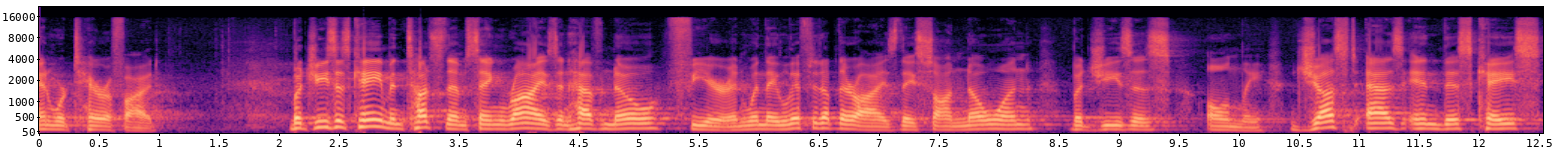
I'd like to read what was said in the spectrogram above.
and were terrified. But Jesus came and touched them, saying, Rise and have no fear. And when they lifted up their eyes, they saw no one but Jesus only. Just as in this case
